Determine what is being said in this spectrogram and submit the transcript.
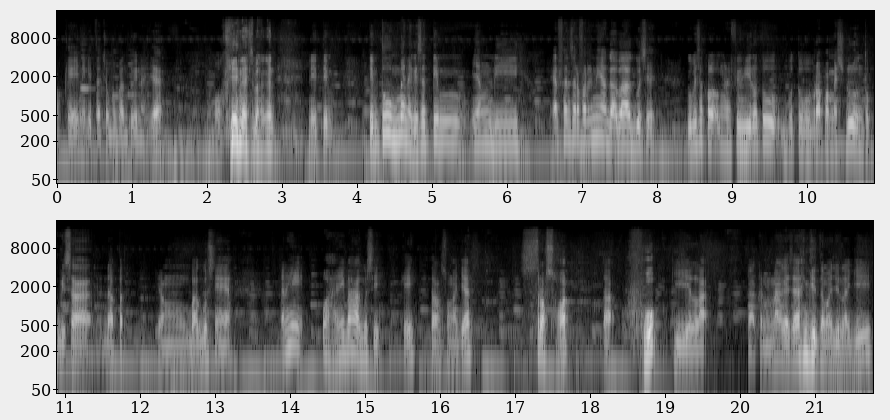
Oke, ini kita coba bantuin aja. Oke, nice banget. Ini tim tim tuh main ya guys. Tim yang di advance server ini agak bagus ya. Gue bisa kalau nge-review hero tuh butuh beberapa match dulu untuk bisa dapat yang bagusnya ya. Ini wah ini bagus sih. Oke, kita langsung aja Stross hot tak hoop gila nggak kena guys ya kita maju lagi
